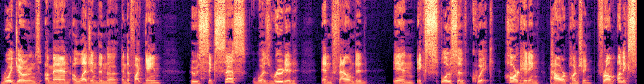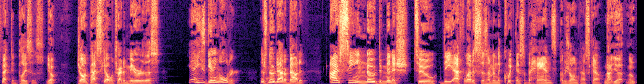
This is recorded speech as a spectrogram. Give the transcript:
Roy Jones, a man, a legend in the in the fight game, whose success was rooted and founded in explosive, quick, hard hitting power punching from unexpected places. Yep. John Pascal will try to mirror this. Yeah, he's getting older. There's no doubt about it. I've seen no diminish to the athleticism and the quickness of the hands of Jean Pascal. Not yet. Nope.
